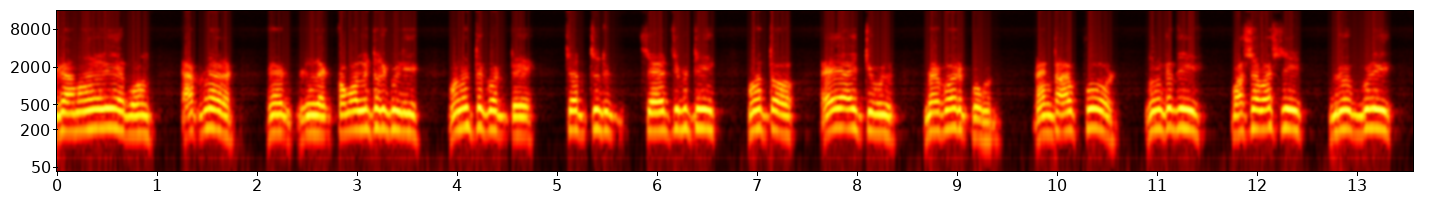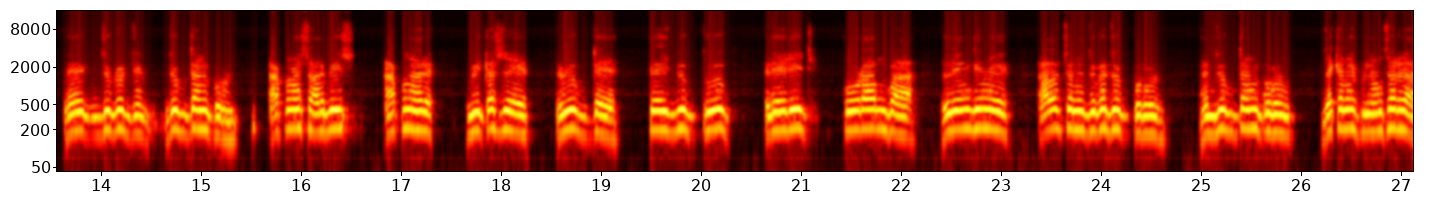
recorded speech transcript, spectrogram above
গ্রামালি এবং আপনার কভার উন্নত করতে চ্যাটজিপিটি মতো এআই টুল ব্যবহার করুন। ফোর ইংরেজি পাশাপাশি গ্রুপগুলি যোগদান করুন। আপনার সার্ভিস, আপনার বিকাশে রূপ দেয়। ফেসবুক গ্রুপ রেডিট ফোরাম বা লিঙ্কডিনে আলোচনায় যোগাযোগ করুন, যোগদান করুন, যেখানে ফ্রিল্যান্সাররা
